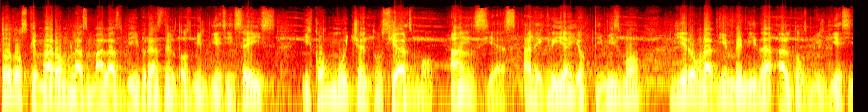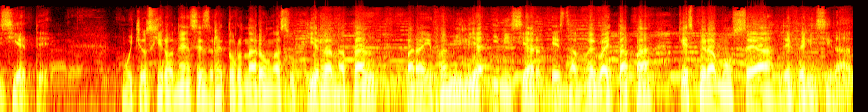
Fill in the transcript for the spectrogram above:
todos quemaron las malas vibras del 2016 y con mucho entusiasmo, ansias, alegría y optimismo dieron la bienvenida al 2017. Muchos gironenses retornaron a su tierra natal para en familia iniciar esta nueva etapa que esperamos sea de felicidad.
